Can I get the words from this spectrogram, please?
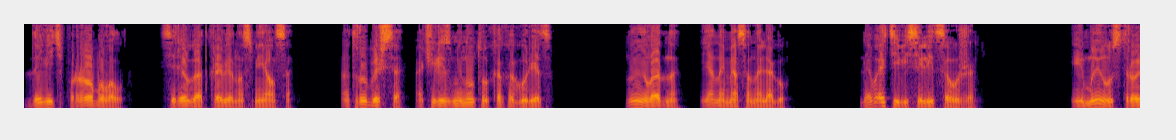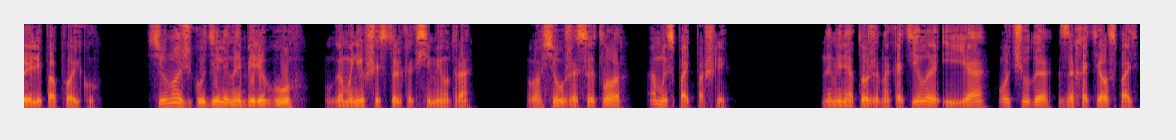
Да ведь пробовал. Серега откровенно смеялся. Отрубишься, а через минуту как огурец. Ну и ладно, я на мясо налягу. Давайте веселиться уже. И мы устроили попойку. Всю ночь гудели на берегу, угомонившись только к семи утра. Вовсю уже светло, а мы спать пошли. На меня тоже накатило, и я, о чудо, захотел спать.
